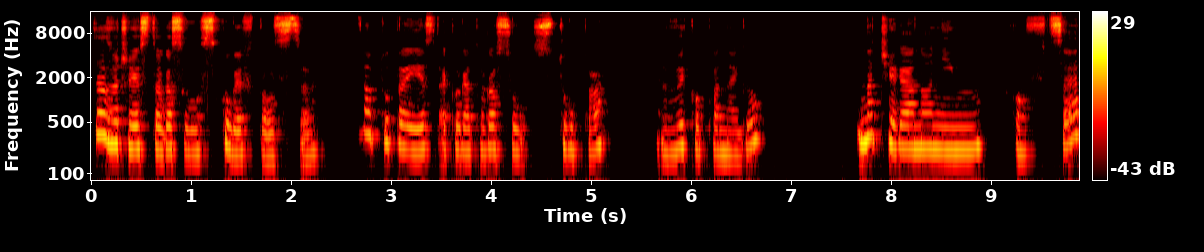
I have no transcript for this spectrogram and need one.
Zazwyczaj jest to rosół z kury w Polsce. No tutaj jest akurat rosół strupa wykopanego. Nacierano nim owce,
